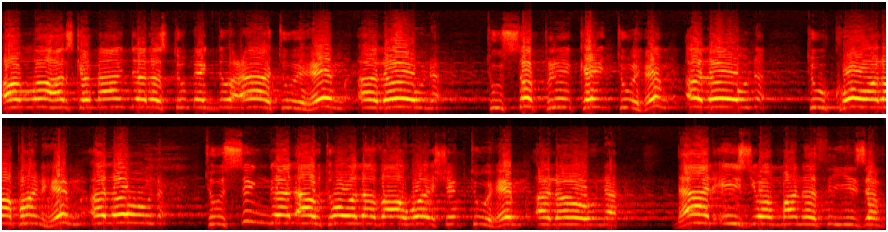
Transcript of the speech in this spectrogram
Allah has commanded us to make dua to Him alone, to supplicate to Him alone, to call upon Him alone, to single out all of our worship to Him alone. That is your monotheism.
